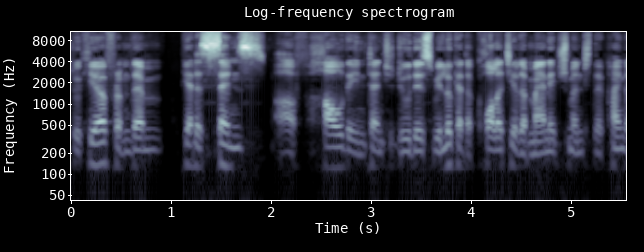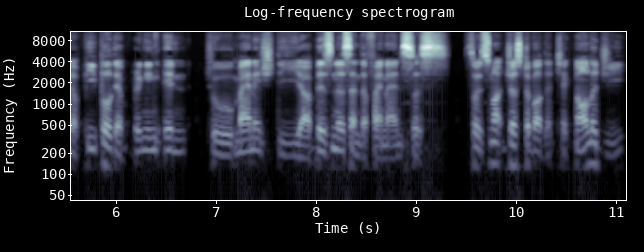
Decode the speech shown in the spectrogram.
to hear from them get a sense of how they intend to do this. We look at the quality of the management, the kind of people they're bringing in to manage the uh, business and the finances. So it's not just about the technology,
